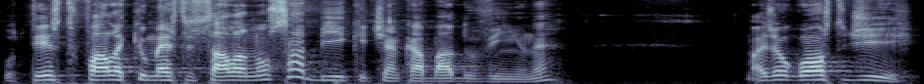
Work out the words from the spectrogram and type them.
o texto fala que o mestre Sala não sabia que tinha acabado o vinho, né? Mas eu gosto de,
